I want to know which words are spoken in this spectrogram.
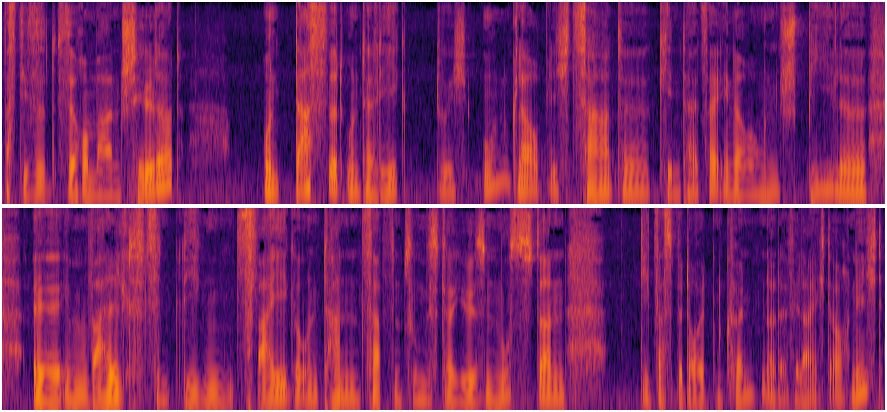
was diese, dieser Roman schildert. Und das wird unterlegt durch unglaublich zarte Kindheitserinnerungen, Spiele. Äh, Im Wald sind, liegen Zweige und Tannenzapfen zu mysteriösen Mustern, die was bedeuten könnten oder vielleicht auch nicht.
